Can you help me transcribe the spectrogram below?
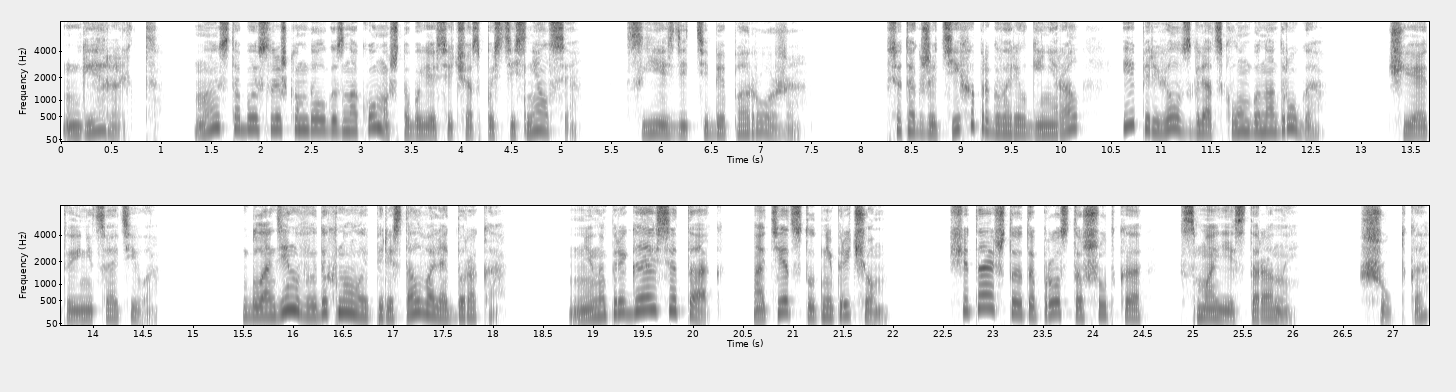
Геральт, мы с тобой слишком долго знакомы, чтобы я сейчас постеснялся съездить тебе по роже». Все так же тихо проговорил генерал и перевел взгляд с клумбы на друга. Чья это инициатива? Блондин выдохнул и перестал валять дурака. «Не напрягайся так. Отец тут ни при чем. Считай, что это просто шутка с моей стороны». «Шутка?»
